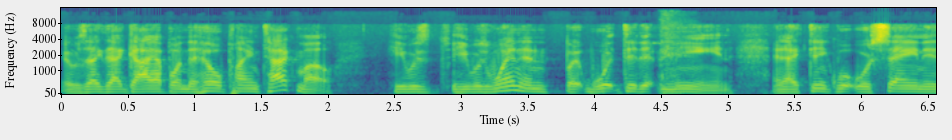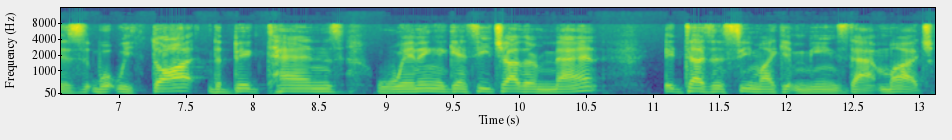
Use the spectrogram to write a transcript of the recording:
it was like that guy up on the hill playing Tecmo he was he was winning, but what did it mean? And I think what we're saying is what we thought the Big Tens winning against each other meant. It doesn't seem like it means that much.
